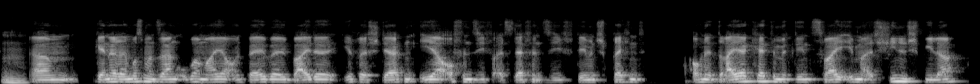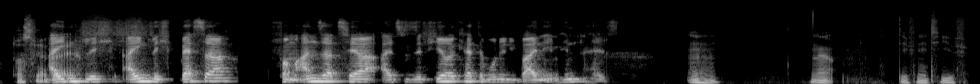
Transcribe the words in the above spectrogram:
Mhm. Ähm, generell muss man sagen, Obermeier und Belbel beide ihre Stärken eher offensiv als defensiv. Dementsprechend auch eine Dreierkette mit den zwei eben als Schienenspieler eigentlich, eigentlich besser vom Ansatz her als diese Viererkette, wo du die beiden eben hinten hältst. Mhm. Ja, definitiv.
